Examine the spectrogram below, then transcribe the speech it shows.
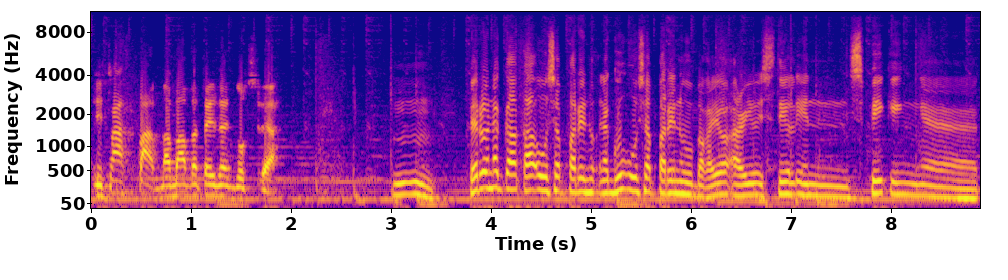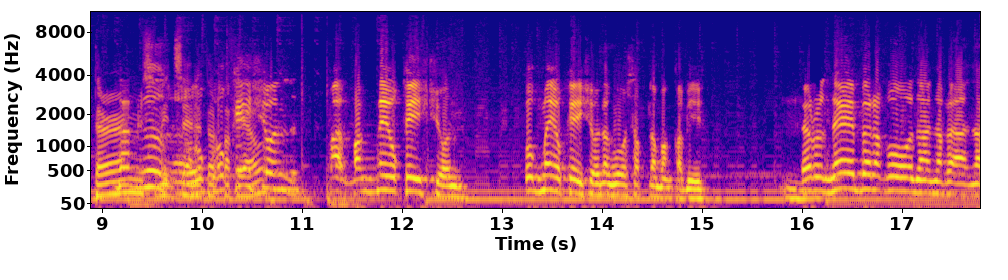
itaas pa, mamamatay na industriya. Mm. Pero nagkakausap pa rin, nag-uusap pa rin ho ba kayo? Are you still in speaking uh, terms Nag- with Senator uh, Pacquiao? occasion, pag may occasion, pag may occasion, nag-uusap naman kami. Mhm. Pero never ako na, na, na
